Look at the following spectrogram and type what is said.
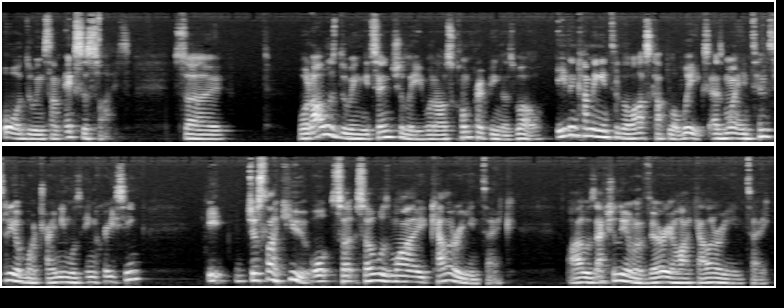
or doing some exercise. So, what I was doing essentially when I was comp prepping as well, even coming into the last couple of weeks, as my intensity of my training was increasing, it just like you, so so was my calorie intake. I was actually on a very high calorie intake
